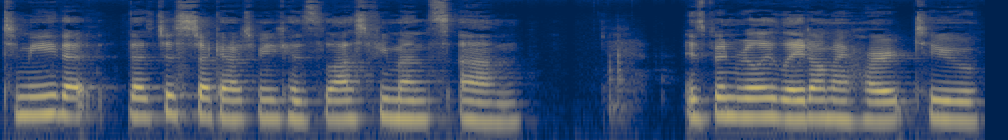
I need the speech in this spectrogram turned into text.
to me, that, that just stuck out to me because the last few months, um, it's been really laid on my heart to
